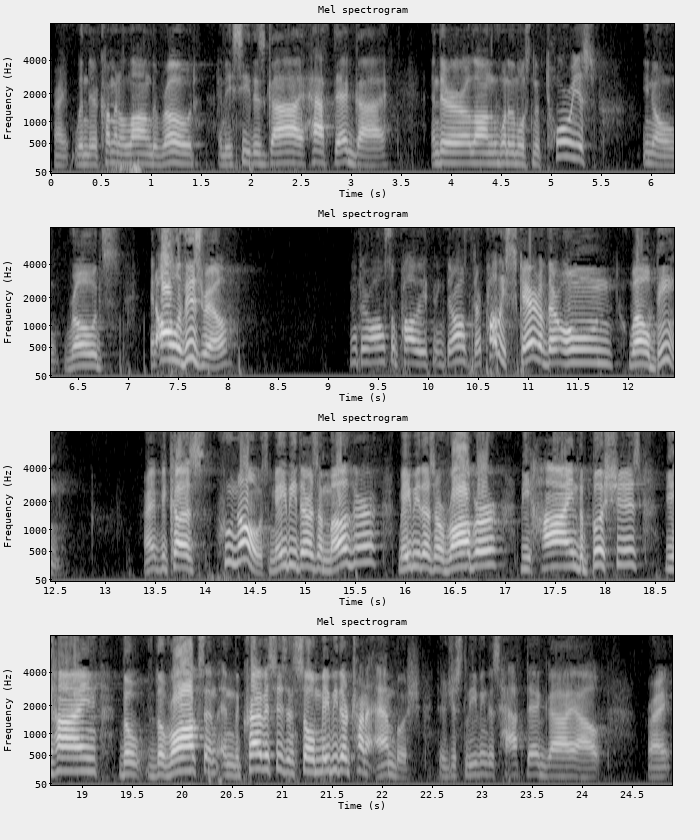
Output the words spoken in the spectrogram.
right, when they're coming along the road and they see this guy, half dead guy, and they're along one of the most notorious, you know, roads in all of Israel, you know, they're also probably think they're, all, they're probably scared of their own well-being. Right? Because who knows? Maybe there's a mugger, maybe there's a robber behind the bushes, behind the, the rocks and, and the crevices, and so maybe they're trying to ambush. They're just leaving this half dead guy out, right?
